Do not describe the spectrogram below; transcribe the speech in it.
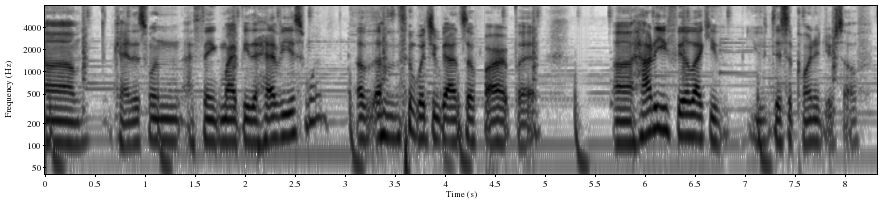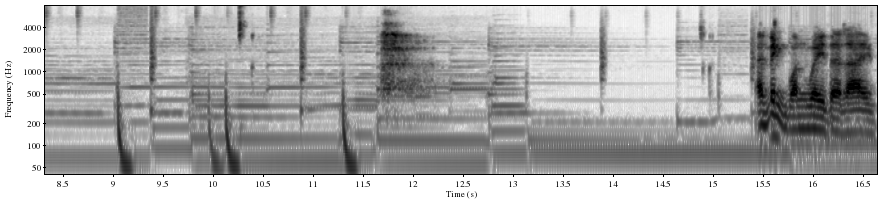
Um, okay, this one I think might be the heaviest one of, of what you've gotten so far, but uh, how do you feel like you you disappointed yourself? I think one way that I've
